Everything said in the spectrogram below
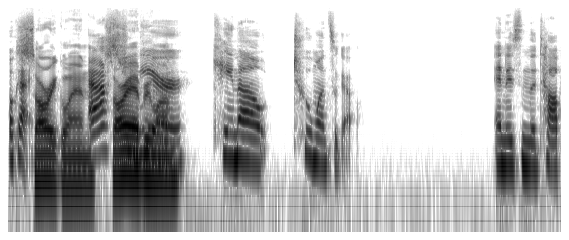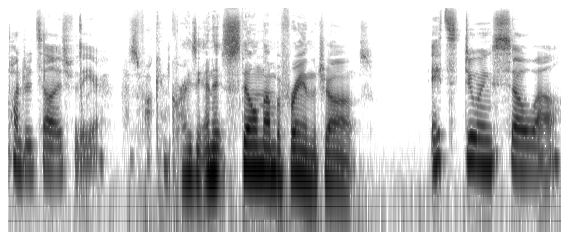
Okay. sorry, Gwen. Astroneer sorry, everyone. came out two months ago and is in the top 100 sellers for the year. That's fucking crazy, and it's still number three in the charts. It's doing so well.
